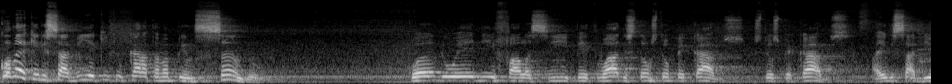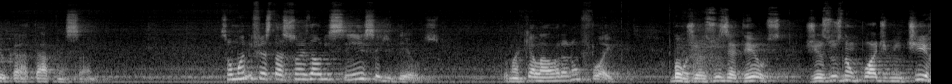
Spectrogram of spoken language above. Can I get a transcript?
Como é que ele sabia o que, que o cara estava pensando quando ele fala assim: perdoados estão os teus pecados, os teus pecados? Aí ele sabia o que o cara estava pensando. São manifestações da onisciência de Deus. Então, naquela hora não foi. Bom, Jesus é Deus, Jesus não pode mentir,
